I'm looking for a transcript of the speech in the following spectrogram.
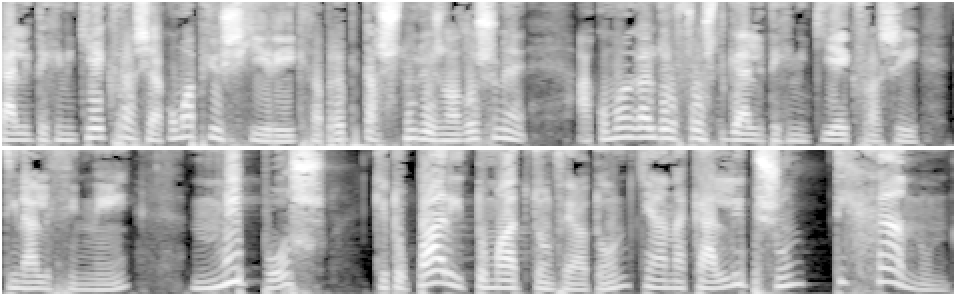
καλλιτεχνική έκφραση ακόμα πιο ισχυρή και θα πρέπει τα στούντιος να δώσουν ακόμα μεγαλύτερο φως στην καλλιτεχνική έκφραση την αληθινή μήπως και το πάρει το μάτι των θεατών και ανακαλύψουν τι χάνουν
